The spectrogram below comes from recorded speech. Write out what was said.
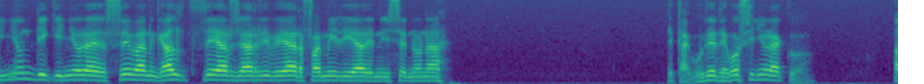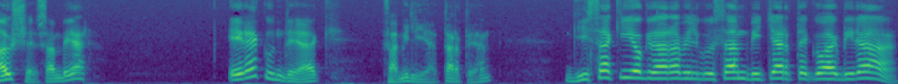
Inondik inora zeban galtzear jarri behar familiaren izen ona. Eta gure debozinorako, hause, zan behar. Erakundeak, familia tartean, gizakiok darabilguzan bitxartekoak dira,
